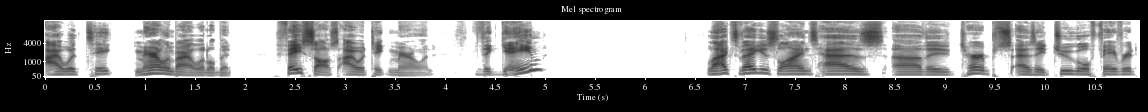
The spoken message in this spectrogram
I would take Maryland by a little bit. Face offs, I would take Maryland. The game, Las Vegas Lines has uh, the Terps as a two goal favorite.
